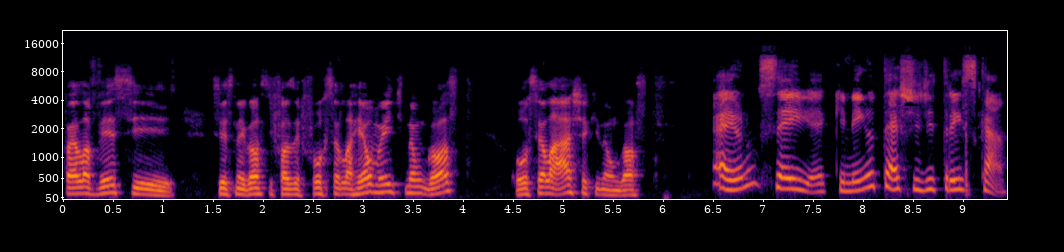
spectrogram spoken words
para ela ver se, se esse negócio de fazer força ela realmente não gosta ou se ela acha que não gosta. É, eu não sei, é que nem o teste de 3K.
